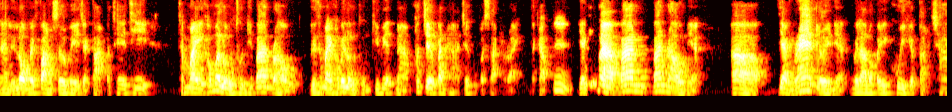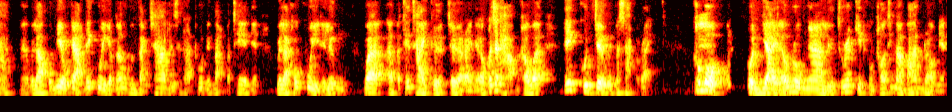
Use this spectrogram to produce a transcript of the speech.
นะหรือลองไปฟังเซอร์เวยจากต่างประเทศที่ทำไมเขามาลงทุนที่บ้านเรา หรือทำไมเขาไปลงทุนที่เวียดนามเขาเจอปัญหาเจออุปสรรคอะไรนะครับอย่างที่มาบ้านบ้านเราเนี่ยอย่างแรกเลยเนี่ยเวลาเราไปคุยกับต่างชาตินะเวลาผมมีโอกาสได้คุยกับนักลงทุนต่างชาติ หรือสถานทูตในต่างประเทศเนี่ยเวลาเขาคุยในเรื่องว่าประเทศไทยเกิดเจออะไรเนี่ยเราก็จะถามเขาว่า เฮ้ยคุณเจออุปสรรคอะไรเขาบอกส่วนใหญ่แล้วโรงงานหรือธุรกิจของเขาที่มาบ้านเราเนี่ย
